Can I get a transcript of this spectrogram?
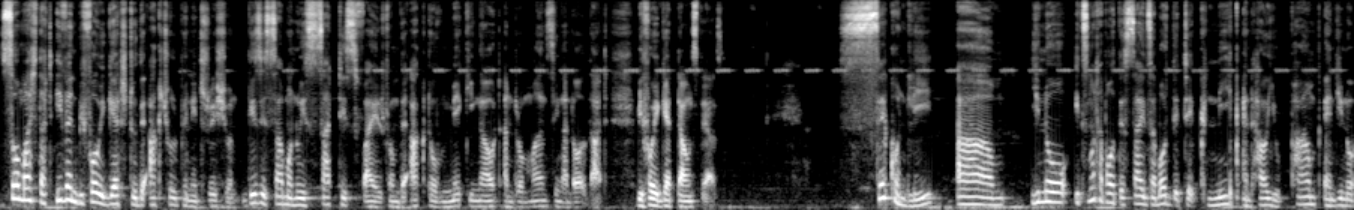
So much that even before we get to the actual penetration this is someone who is satisfied from the act of making out and romancing and all that before we get downstairs. Secondly um you know it's not about the size about the technique and how you pump and you know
